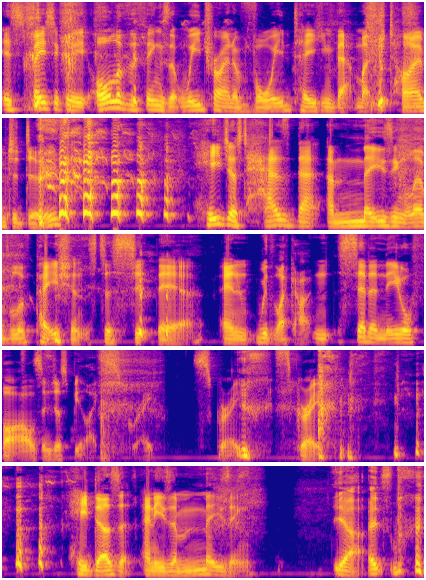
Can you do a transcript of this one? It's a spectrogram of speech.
it's basically all of the things that we try and avoid taking that much time to do he just has that amazing level of patience to sit there and with like a set of needle files and just be like scrape, scrape, scrape. he does it, and he's amazing. Yeah, it's.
